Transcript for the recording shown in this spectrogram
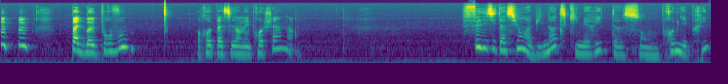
pas de bol pour vous. Repassez l'année prochaine. Félicitations à Binote qui mérite son premier prix.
